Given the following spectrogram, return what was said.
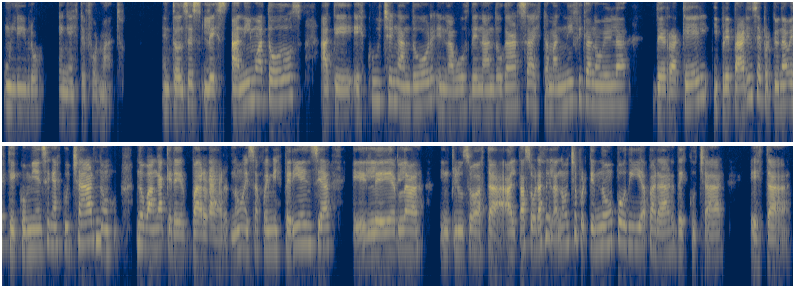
un libro en este formato. Entonces, les animo a todos a que escuchen Andor en la voz de Nando Garza, esta magnífica novela de Raquel, y prepárense porque una vez que comiencen a escuchar, no, no van a querer parar, ¿no? Esa fue mi experiencia, eh, leerla incluso hasta altas horas de la noche porque no podía parar de escuchar esta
